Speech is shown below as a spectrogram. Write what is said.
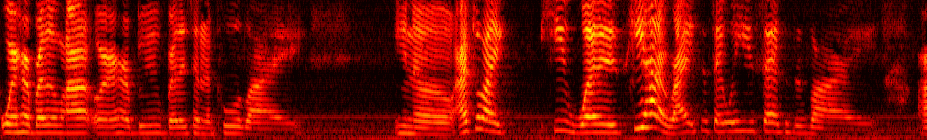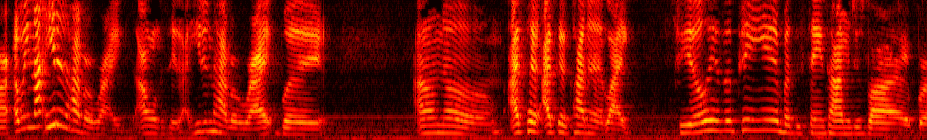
with her brother in law or her boo brother in the pool, like, you know, I feel like he was he had a right to say what he said because it's like, I mean, not he didn't have a right. I don't want to say that he didn't have a right, but I don't know. I could I could kind of like feel his opinion, but at the same time, it's just like, bro,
